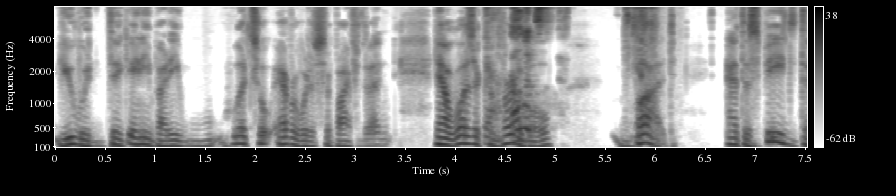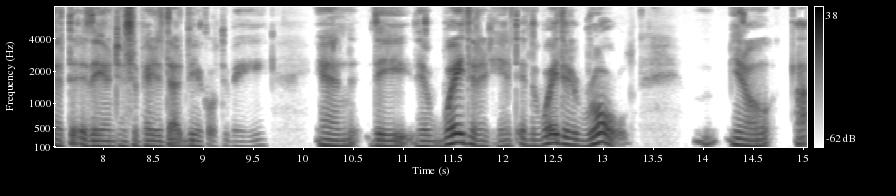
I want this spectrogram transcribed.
you would think anybody whatsoever would have survived for that. Now, it was a convertible. Yeah, but at the speeds that they anticipated that vehicle to be and the the way that it hit and the way that it rolled you know I,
